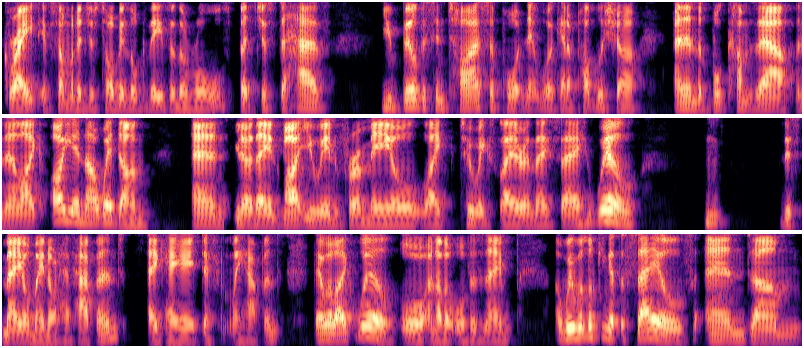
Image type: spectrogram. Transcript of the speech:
great if someone had just told me, look, these are the rules. But just to have you build this entire support network at a publisher and then the book comes out and they're like, oh, yeah, no, we're done. And, you know, they invite you in for a meal like two weeks later and they say, Will, this may or may not have happened, aka it definitely happened. They were like, Will, or another author's name, uh, we were looking at the sales and um,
